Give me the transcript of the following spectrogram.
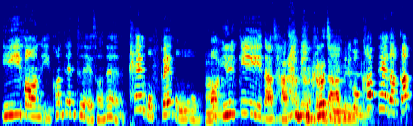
이번 이 컨텐츠에서는 패고 빼고 아. 어, 읽기나 잘하면 그러지. 된다. 그리고 카페가 카페인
